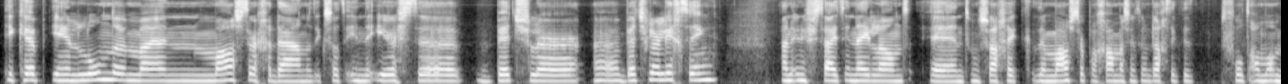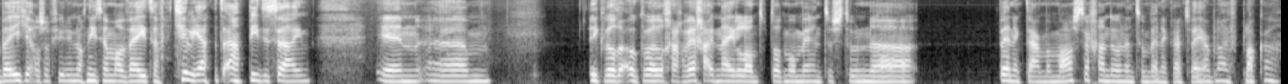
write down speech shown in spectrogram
Ik heb in Londen mijn master gedaan. Want ik zat in de eerste bachelor, eh, bachelorlichting aan de universiteit in Nederland. En toen zag ik de masterprogramma's en toen dacht ik, het voelt allemaal een beetje alsof jullie nog niet helemaal weten wat jullie aan het aanbieden zijn. En ehm, ik wilde ook wel graag weg uit Nederland op dat moment. Dus toen eh, ben ik daar mijn master gaan doen en toen ben ik daar twee jaar blijven plakken.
